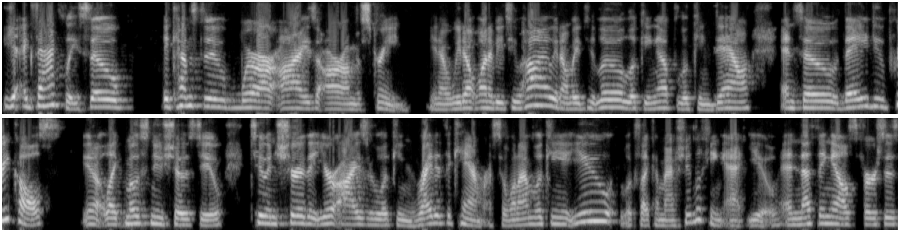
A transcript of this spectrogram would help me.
yeah, exactly. So it comes to where our eyes are on the screen. You know, we don't want to be too high, we don't want to be too low, looking up, looking down. And so they do pre-calls, you know, like most news shows do, to ensure that your eyes are looking right at the camera. So when I'm looking at you, it looks like I'm actually looking at you and nothing else versus,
